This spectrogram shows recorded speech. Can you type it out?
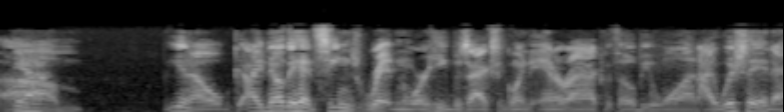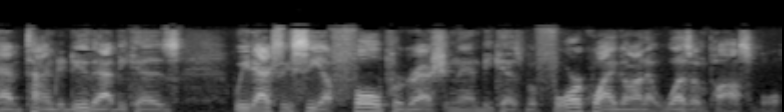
Yeah. Um, you know, I know they had scenes written where he was actually going to interact with Obi Wan. I wish they had had time to do that because we'd actually see a full progression then. Because before Qui Gon, it wasn't possible,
